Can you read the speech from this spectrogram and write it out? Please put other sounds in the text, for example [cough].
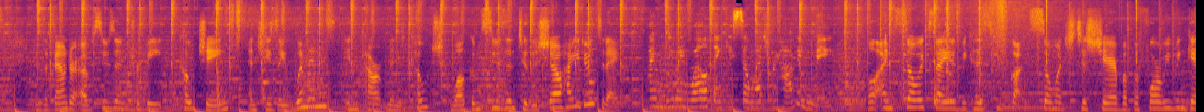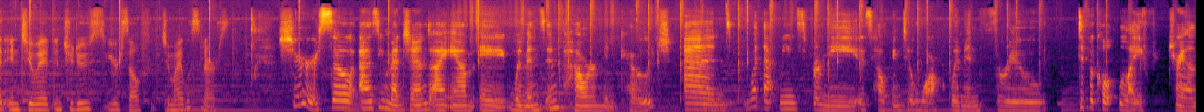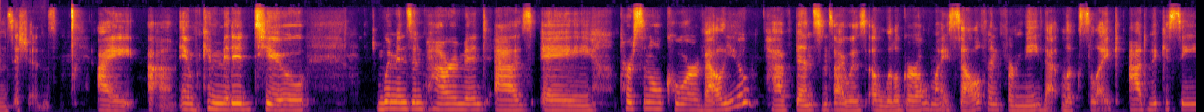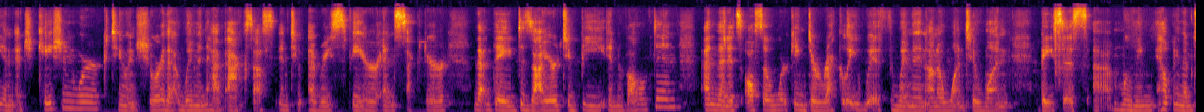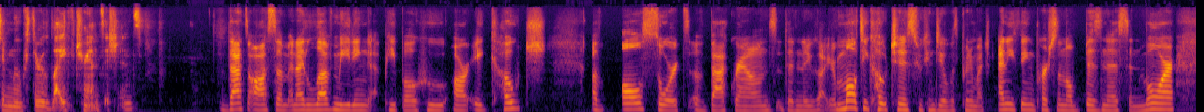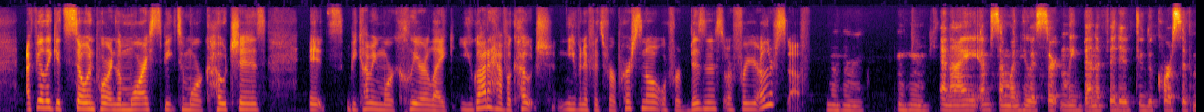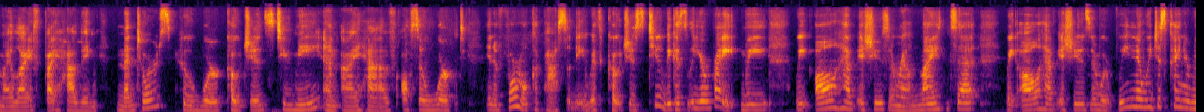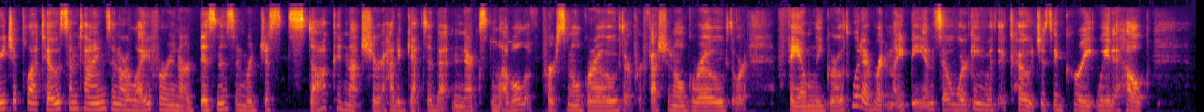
is the founder of Susan Tripi Coaching, and she's a women's empowerment coach. Welcome, Susan, to the show. How are you doing today? I'm doing well. Thank you so much for having me. Well, I'm so excited because you've got so much to share. But before we even get into it, introduce yourself to my listeners. Sure. So, as you mentioned, I am a women's empowerment coach. And what that means for me is helping to walk women through difficult life transitions. I um, am committed to women's empowerment as a personal core value have been since I was a little girl myself. And for me, that looks like advocacy and education work to ensure that women have access into every sphere and sector that they desire to be involved in. And then it's also working directly with women on a one to one basis, uh, moving, helping them to move through life transitions. That's awesome. And I love meeting people who are a coach all sorts of backgrounds. Then you got your multi coaches who can deal with pretty much anything personal, business, and more. I feel like it's so important. The more I speak to more coaches, it's becoming more clear like you got to have a coach, even if it's for personal or for business or for your other stuff. Mm-hmm. Mm-hmm. And I am someone who has certainly benefited through the course of my life by having mentors who were coaches to me. And I have also worked in a formal capacity with coaches too because you're right we we all have issues around mindset we all have issues and we're, we you know we just kind of reach a plateau sometimes in our life or in our business and we're just stuck and not sure how to get to that next level of personal growth or professional growth or family growth whatever it might be and so working with a coach is a great way to help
